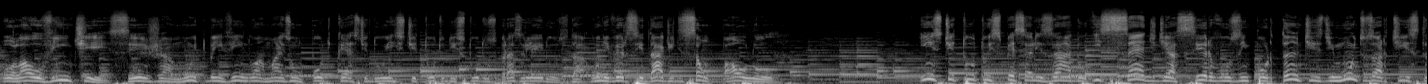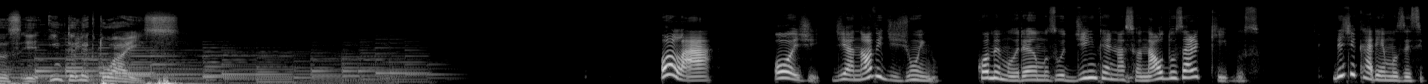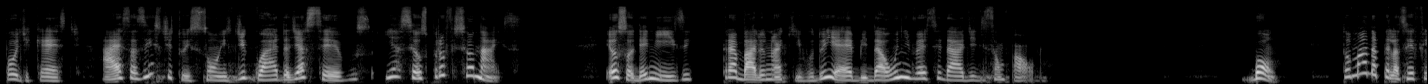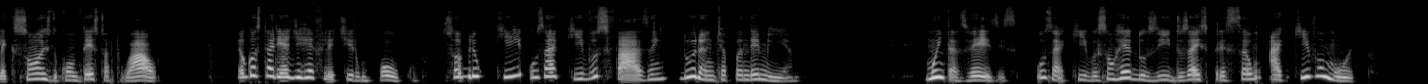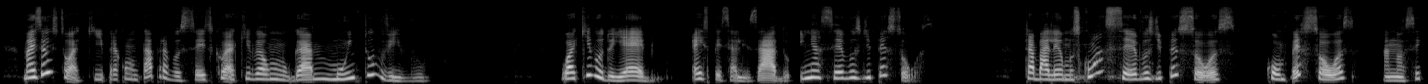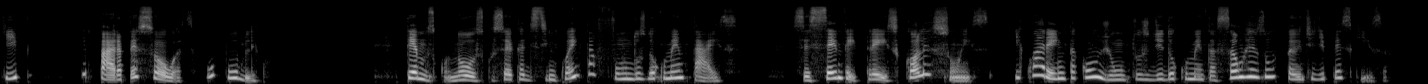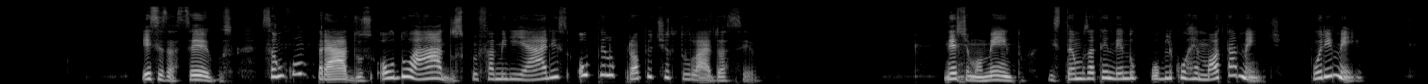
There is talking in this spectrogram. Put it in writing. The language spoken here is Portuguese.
Olá, ouvinte! Seja muito bem-vindo a mais um podcast do Instituto de Estudos Brasileiros da Universidade de São Paulo. Instituto especializado e sede de acervos importantes de muitos artistas e intelectuais. Olá! Hoje, dia 9 de junho, comemoramos o Dia Internacional dos Arquivos. Dedicaremos esse podcast a essas instituições de guarda de acervos e a seus profissionais. Eu sou Denise, trabalho no arquivo do IEB da Universidade de São Paulo. Bom, tomada pelas reflexões do contexto atual, eu gostaria de refletir um pouco sobre o que os arquivos fazem durante a pandemia. Muitas vezes, os arquivos são reduzidos à expressão arquivo morto mas eu estou aqui para contar para vocês que o arquivo é um lugar muito vivo. O arquivo do IEB é especializado em acervos de pessoas. Trabalhamos com acervos de pessoas, com pessoas, a nossa equipe, e para pessoas, o público. Temos conosco cerca de 50 fundos documentais, 63 coleções e 40 conjuntos de documentação resultante de pesquisa. Esses acervos são comprados ou doados por familiares ou pelo próprio titular do acervo. Neste momento, estamos atendendo o público remotamente, por e-mail,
